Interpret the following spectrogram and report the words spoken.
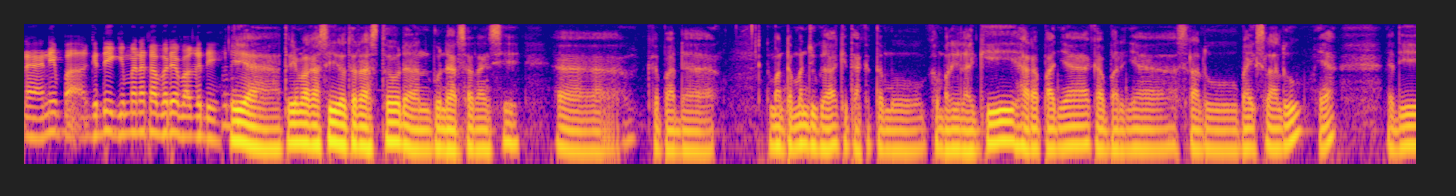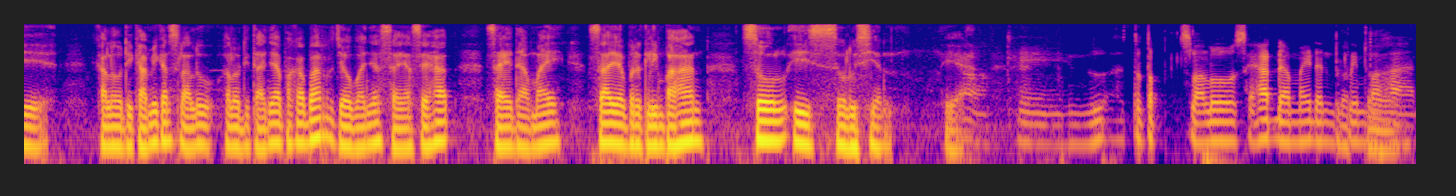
Nah ini Pak Gede gimana kabarnya Pak Gede? Iya terima kasih Dokter Rasto dan Bunda Arsanangsi uh, kepada teman-teman juga kita ketemu kembali lagi harapannya kabarnya selalu baik selalu ya. Jadi kalau di kami kan selalu kalau ditanya apa kabar jawabannya saya sehat, saya damai, saya berkelimpahan, soul is solution. Ya. Oh tetap selalu sehat, damai dan berkelimpahan.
